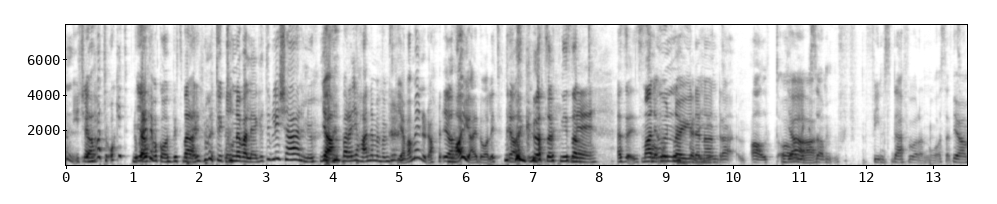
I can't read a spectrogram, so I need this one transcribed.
hon nykänd, Ja. vad tråkigt, nu kan Ja. jag inte vara kompis med Bara, tyckte hon det var läge att bli kär nu? Ja, bara jaha, nej men vem ska jag vara med nu då? Ja. Nu har ju jag dåligt. Ja. alltså, ni som, Nej. alltså, Man unnar ju den andra allt och Ja. liksom finns där för varandra oavsett. Ja.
